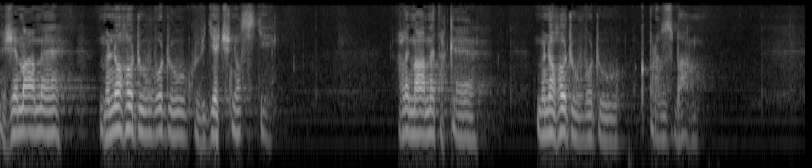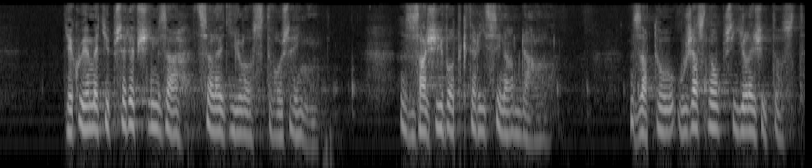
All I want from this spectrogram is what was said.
že máme mnoho důvodů k vděčnosti, ale máme také mnoho důvodů k prozbám. Děkujeme ti především za celé dílo stvoření, za život, který si nám dal, za tu úžasnou příležitost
